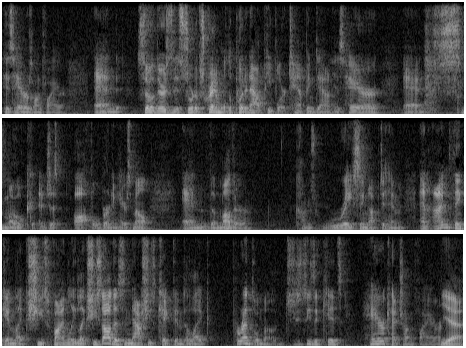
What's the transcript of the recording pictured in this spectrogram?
His hair is on fire. And so there's this sort of scramble to put it out. People are tamping down his hair and smoke and just awful burning hair smell. And the mother comes racing up to him. And I'm thinking like she's finally like she saw this and now she's kicked into like parental mode. She sees a kid's hair catch on fire Yeah.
